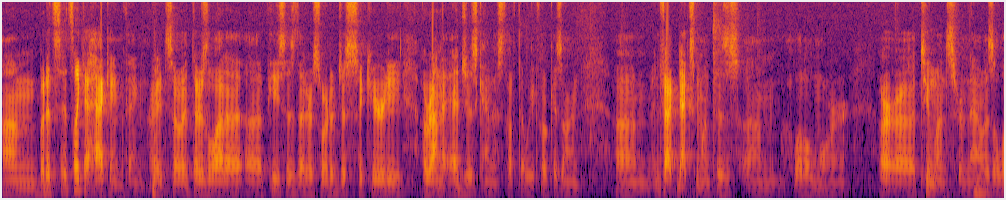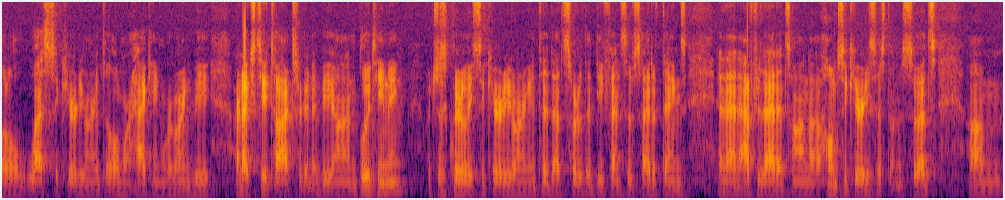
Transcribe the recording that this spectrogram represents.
um, but it's it's like a hacking thing, right? So it, there's a lot of uh, pieces that are sort of just security around the edges kind of stuff that we focus on. Um, in fact, next month is um, a little more, or uh, two months from now is a little less security oriented, a little more hacking. We're going to be our next two talks are going to be on blue teaming, which is clearly security oriented. That's sort of the defensive side of things. And then after that, it's on uh, home security systems. So that's um,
